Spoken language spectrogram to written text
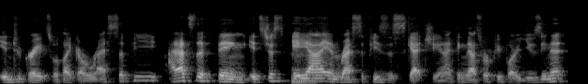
integrates with like a recipe. That's the thing. It's just mm. AI and recipes is sketchy. And I think that's where people are using it.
